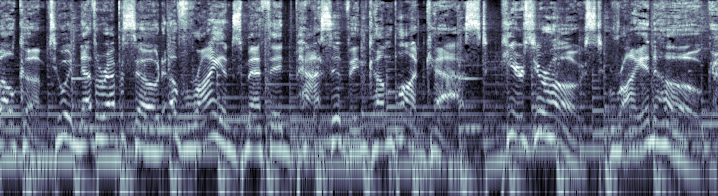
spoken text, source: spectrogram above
Welcome to another episode of Ryan's Method Passive Income Podcast. Here's your host, Ryan Hogue.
